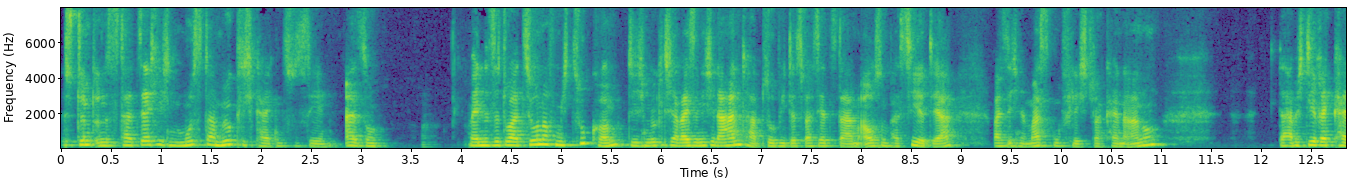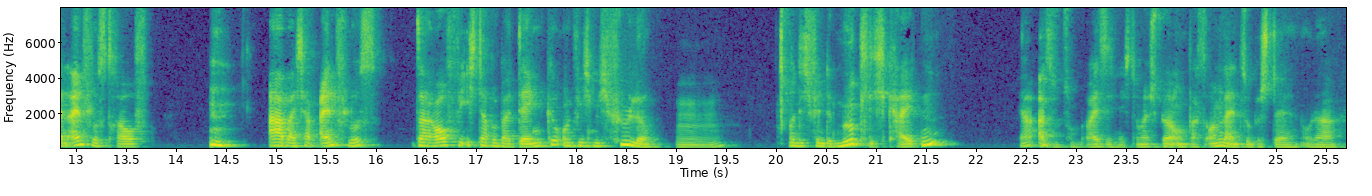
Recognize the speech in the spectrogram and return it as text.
Es stimmt und es ist tatsächlich ein Muster, Möglichkeiten zu sehen. Also, wenn eine Situation auf mich zukommt, die ich möglicherweise nicht in der Hand habe, so wie das, was jetzt da im Außen passiert, ja, weiß ich, eine Maskenpflicht war, keine Ahnung, da habe ich direkt keinen Einfluss drauf. Aber ich habe Einfluss darauf, wie ich darüber denke und wie ich mich fühle. Mhm. Und ich finde Möglichkeiten, ja, also zum, weiß ich nicht, zum Beispiel irgendwas online zu bestellen oder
